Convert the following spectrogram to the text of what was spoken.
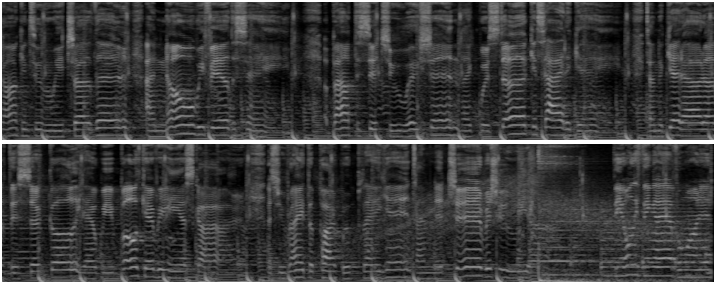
talking to each other. I know we feel the same About the situation Like we're stuck inside a game. Time to get out of this circle. Yeah, we both carry a scar. Let's rewrite the part we're playing. Time to cherish who we are. The only thing I ever wanted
